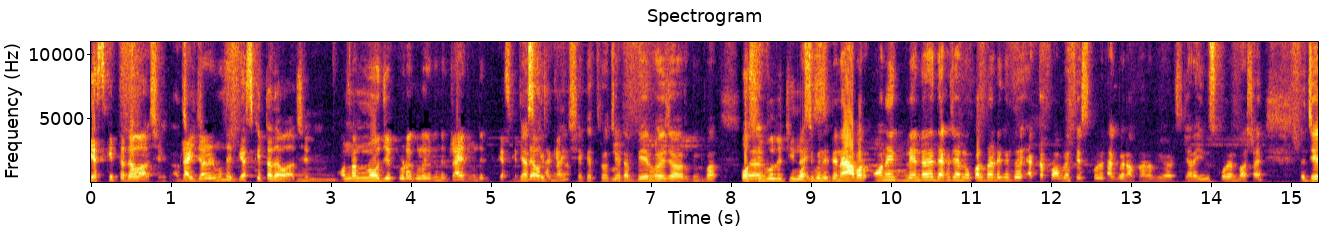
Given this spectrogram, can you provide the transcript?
গ্যাসকেটটা দেওয়া আছে। আচ্ছা। ড্রাই জারের মধ্যে গ্যাসকেটটা দেওয়া আছে। অন্যান্য যে প্রোডাক্টগুলো কিন্তু ড্রাইয়ের মধ্যে গ্যাসকেট দেওয়া থাকে না। সেক্ষেত্রে হচ্ছে এটা বের হয়ে যাওয়ার কিন্তু বা পসিবিলিটি নাই। পসিবিলিটি নাই। আবার অনেক ব্লেন্ডারে দেখা যায় লোকাল ব্র্যান্ডে কিন্তু একটা প্রবলেম ফেস করে থাকবেন আপনারা ভিউয়ার্স যারা ইউজ করেন বাসায়। যে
